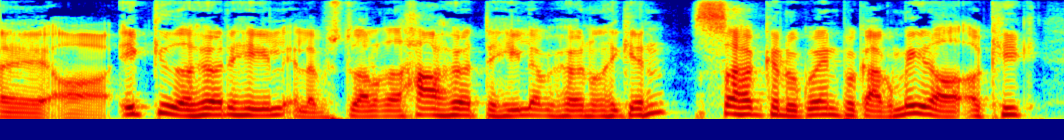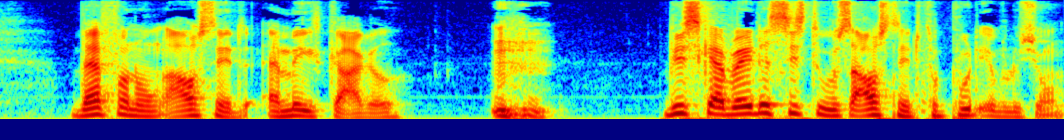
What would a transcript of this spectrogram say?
øh, og ikke gider at høre det hele, eller hvis du allerede har hørt det hele og vil høre noget igen, så kan du gå ind på Gargometeret og kigge, hvad for nogle afsnit er mest gakket. Mhm. Vi skal rate sidste uges afsnit Forbudt Evolution,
